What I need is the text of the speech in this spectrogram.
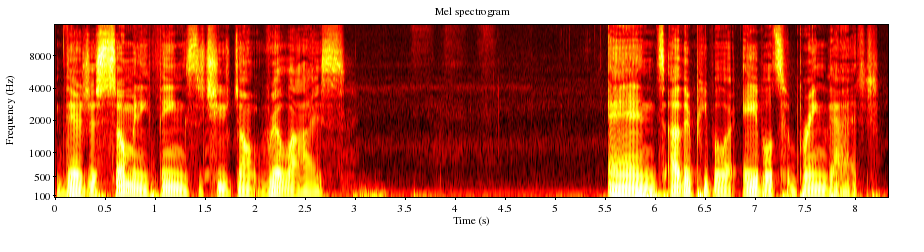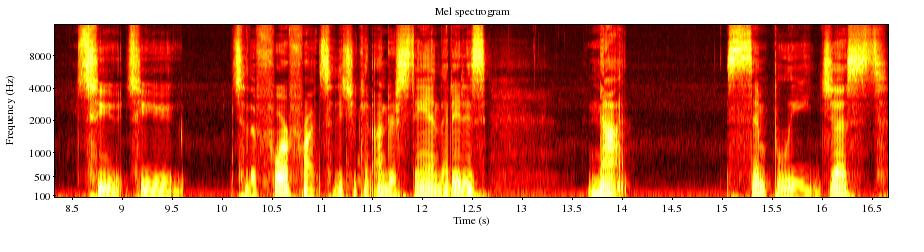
there's just so many things that you don't realize and other people are able to bring that to to to the forefront so that you can understand that it is not simply just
